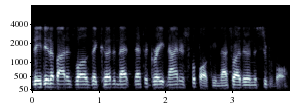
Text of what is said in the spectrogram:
they did about as well as they could. And that that's a great Niners football team. That's why they're in the Super Bowl.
